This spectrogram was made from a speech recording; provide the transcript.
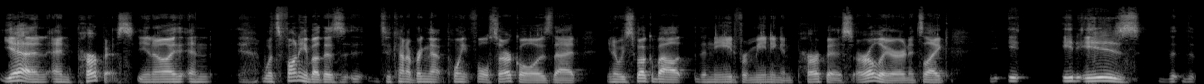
Yeah, and and purpose. You know, and what's funny about this to kind of bring that point full circle is that you know we spoke about the need for meaning and purpose earlier, and it's like it it is the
